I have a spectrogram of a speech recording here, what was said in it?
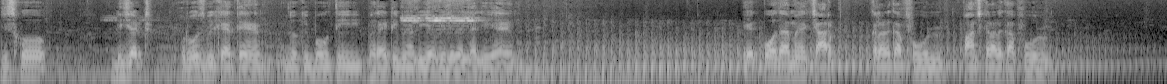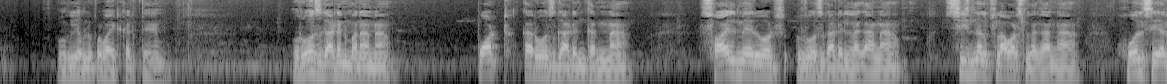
जिसको डिजर्ट रोज़ भी कहते हैं, जो कि बहुत ही वैरायटी में अभी अवेलेबल लगी है। एक पौधा में चार कलर का फूल, पाँच कलर का फूल वो भी हम लोग प्रोवाइड करते हैं। रोज़ गार्डन बनाना पॉट का रोज़ गार्डन करना सॉइल में रोज रोज़ गार्डन लगाना सीजनल फ्लावर्स लगाना whole year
